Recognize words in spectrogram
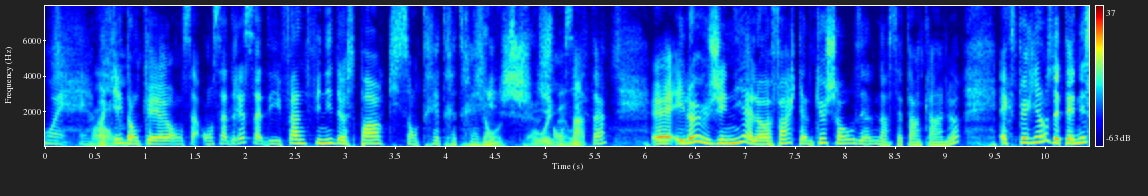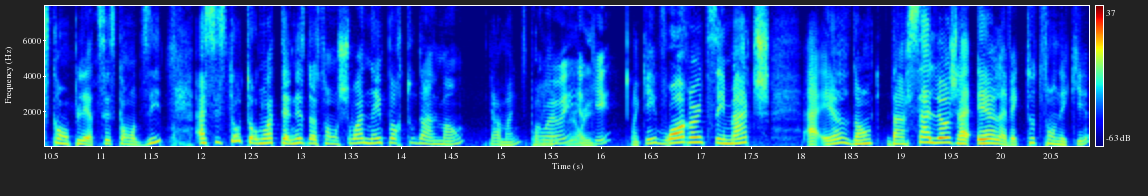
Ouais. OK, donc euh, on s'adresse à des fans finis de sport qui sont très, très, très Qui ont riches. Oui. on ben oui. s'entend. Euh, et là, Eugénie, elle a offert quelque chose, elle, dans cet encan-là. Expérience de tennis complète, c'est ce qu'on dit. Assister au tournoi de tennis de son choix n'importe où dans le monde. Quand même, c'est pas Oui, rien. oui, Ben OK. OK? Voir un de ses matchs à elle, donc dans sa loge à elle avec toute son équipe,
